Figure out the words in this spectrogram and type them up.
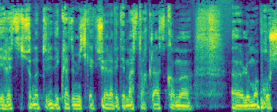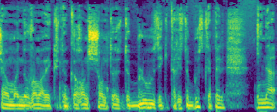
des restitutions d'ateliers des classes de musique actuelle avec des masterclass comme le mois prochain au mois de novembre avec une grande chanteuse de blues et guitariste de blues qui s'appelle Nina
